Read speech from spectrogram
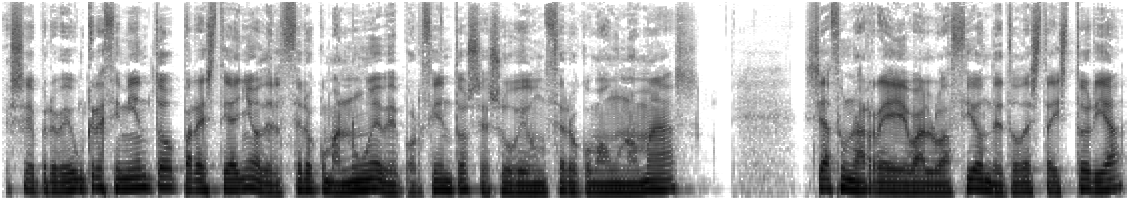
se prevé un crecimiento para este año del 0,9%, se sube un 0,1 más. Se hace una reevaluación de toda esta historia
